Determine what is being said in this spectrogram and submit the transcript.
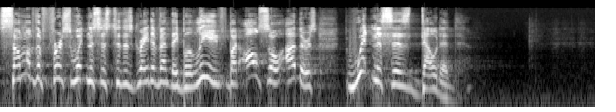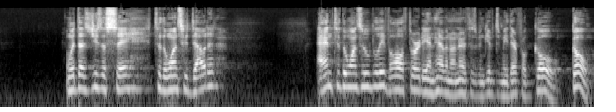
some of the first witnesses to this great event, they believed, but also others, witnesses, doubted. And what does Jesus say to the ones who doubted? And to the ones who believe, all authority in heaven and on earth has been given to me. Therefore, go, go,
